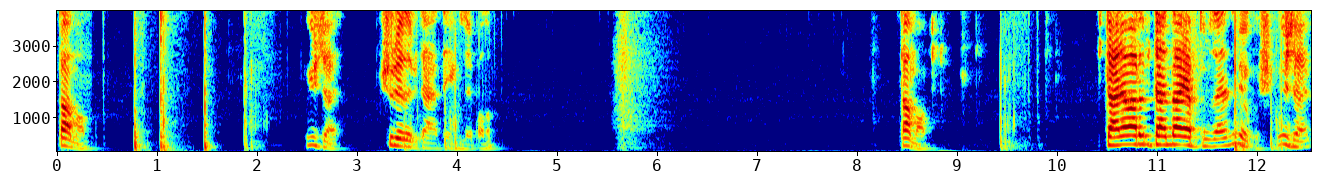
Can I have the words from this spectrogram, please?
Tamam. Güzel. Şuraya da bir tane table yapalım. Tamam. Bir tane vardı bir tane daha yaptım zannettim yokmuş. Güzel.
